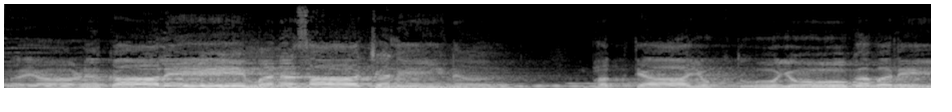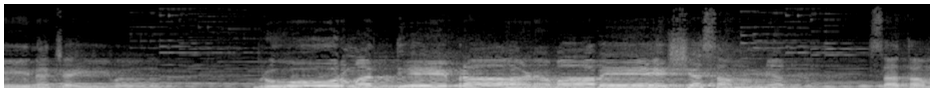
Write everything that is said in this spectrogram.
പ്രയാണകാലേ മനസാചലേന ഭക്തയുക്തോ യോഗബലേന ചൈവ भ्रुवोर्मध्ये प्राणमावेश्य सम्यक् सतं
